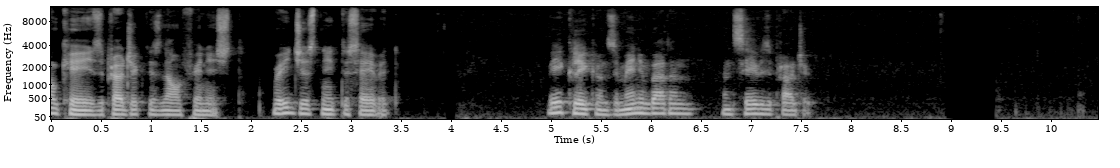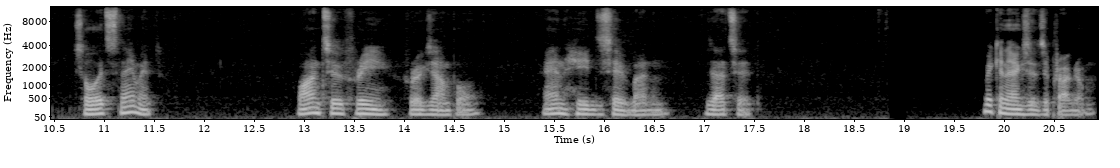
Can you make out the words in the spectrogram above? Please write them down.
Okay, the project is now finished. We just need to save it. We click on the menu button and save the project. So let's name it. 123 for example and hit the save button. That's it. We can exit the program.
